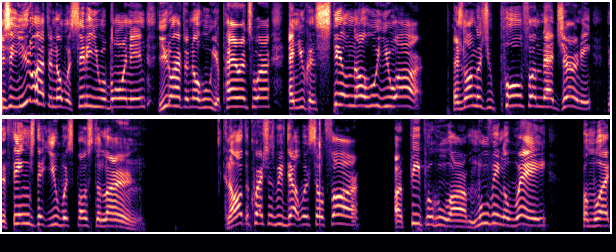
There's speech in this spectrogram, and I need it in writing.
You see, you don't have to know what city you were born in, you don't have to know who your parents were, and you can still know who you are. As long as you pull from that journey the things that you were supposed to learn. And all the questions we've dealt with so far are people who are moving away from what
